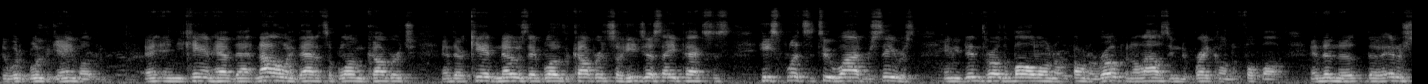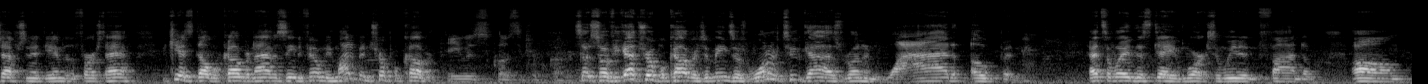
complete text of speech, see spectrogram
that would have blew the game open. And, and you can't have that. Not only that, it's a blown coverage, and their kid knows they blow the coverage, so he just apexes. He splits the two wide receivers, and he didn't throw the ball on a, on a rope and allows him to break on the football. And then the, the interception at the end of the first half the kid's double covered, and I haven't seen the film. He might have been triple covered. He was close to triple coverage. So, so if you got triple coverage, it means there's one or two guys running wide open. That's the way this game works, and we didn't find them. Um,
